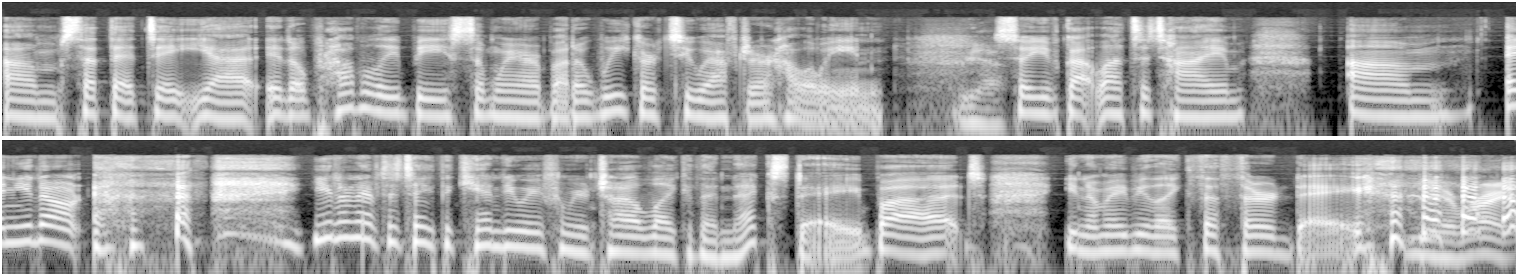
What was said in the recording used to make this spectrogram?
um, set that date yet. It'll probably be somewhere about a week or two after Halloween. Yeah. So you've got lots of time. Um, and you don't you don't have to take the candy away from your child like the next day, but you know maybe like the third day. yeah, right,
